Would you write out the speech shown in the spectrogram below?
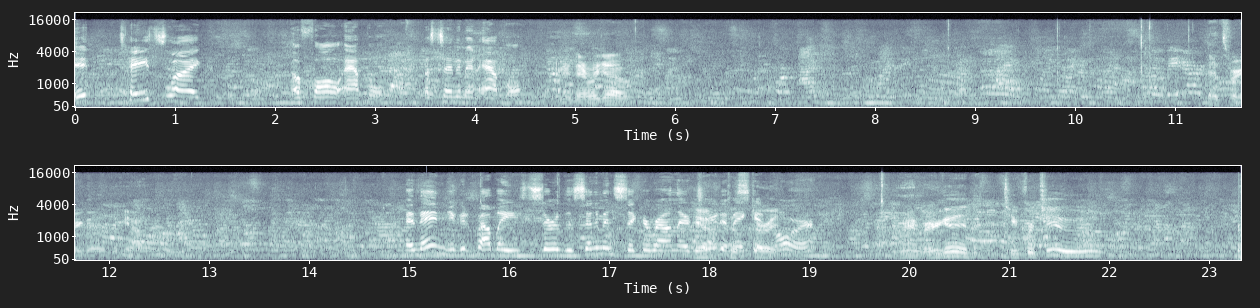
It tastes like a fall apple, a cinnamon apple. Right, there we go. That's very good, yeah. And then you could probably stir the cinnamon stick around there too yeah, to, to make it, it more. All right, very good. Two for two. The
